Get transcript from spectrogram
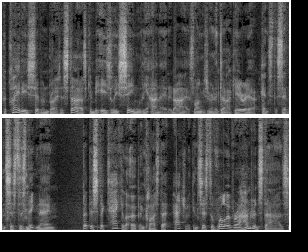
The Pleiades' seven brightest stars can be easily seen with the unaided eye as long as you're in a dark area, hence the Seven Sisters nickname. But this spectacular open cluster actually consists of well over a hundred stars.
